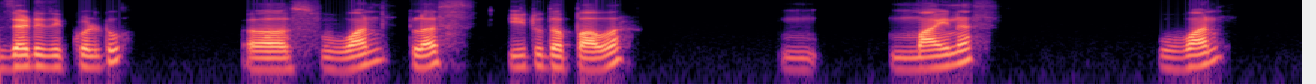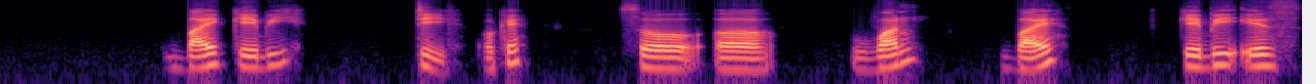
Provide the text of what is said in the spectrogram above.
z is equal to uh, 1 plus e to the power minus 1 by kb t okay so uh, 1 by kb is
